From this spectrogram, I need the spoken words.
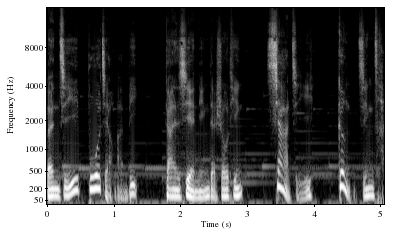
本集播讲完毕，感谢您的收听，下集更精彩。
